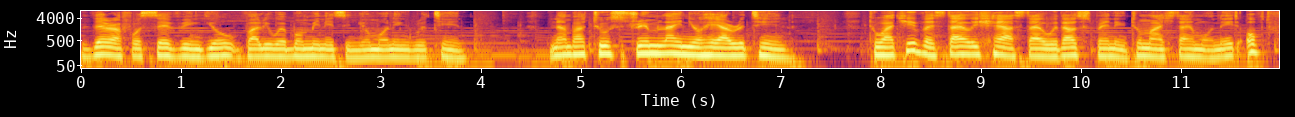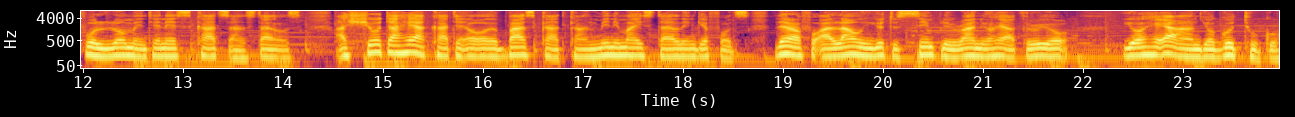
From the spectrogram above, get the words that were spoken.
therefore, saving you valuable minutes in your morning routine. Number two, streamline your hair routine. To achieve a stylish hairstyle without spending too much time on it, opt for low maintenance cuts and styles. A shorter haircut or a buzz cut can minimize styling efforts, therefore allowing you to simply run your hair through your, your hair and you're good to go.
